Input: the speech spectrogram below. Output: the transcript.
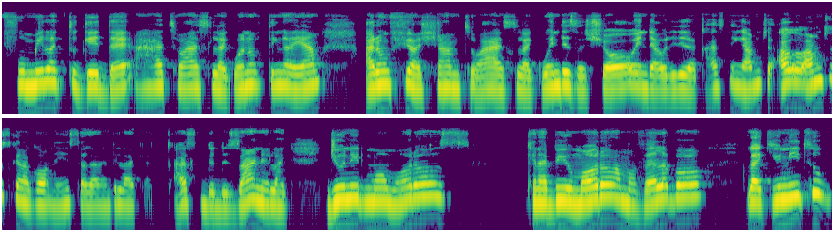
for me, like to get there, I had to ask. Like one of the thing I am, I don't feel ashamed to ask. Like when there's a show and they already did a casting, I'm just I'm just gonna go on Instagram and be like, ask the designer, like, do you need more models? Can I be your model? I'm available like you need to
